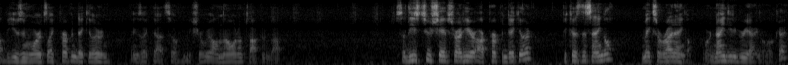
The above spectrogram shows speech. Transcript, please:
I'll be using words like perpendicular and things like that, so make sure we all know what I'm talking about. So these two shapes right here are perpendicular because this angle makes a right angle or 90 degree angle, okay?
